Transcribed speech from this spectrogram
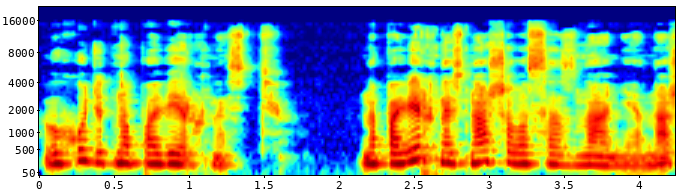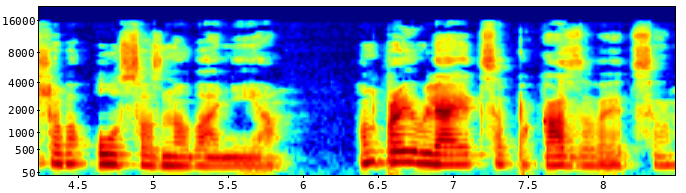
выходит на поверхность – на поверхность нашего сознания, нашего осознавания. Он проявляется, показывается.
